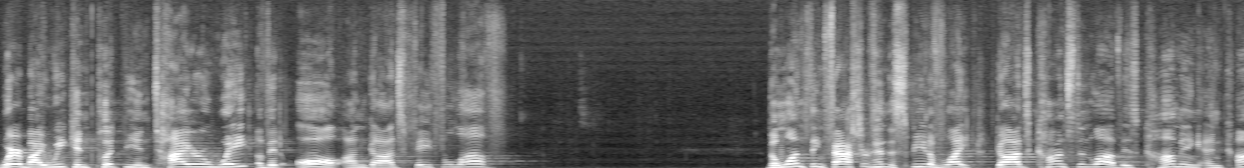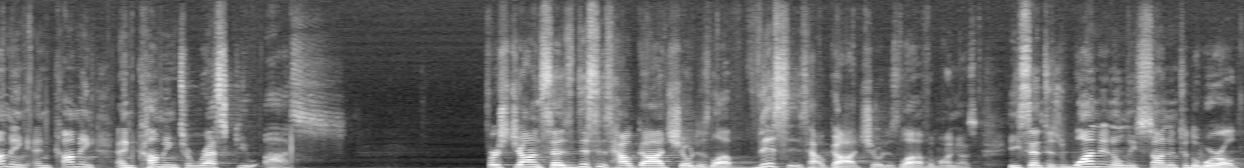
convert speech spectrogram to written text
whereby we can put the entire weight of it all on God's faithful love. The one thing faster than the speed of light, God's constant love, is coming and coming and coming and coming to rescue us. First John says, This is how God showed his love. This is how God showed his love among us. He sent his one and only Son into the world.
